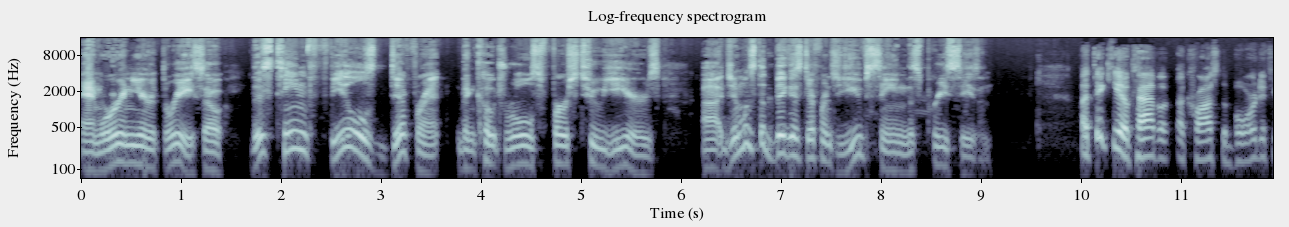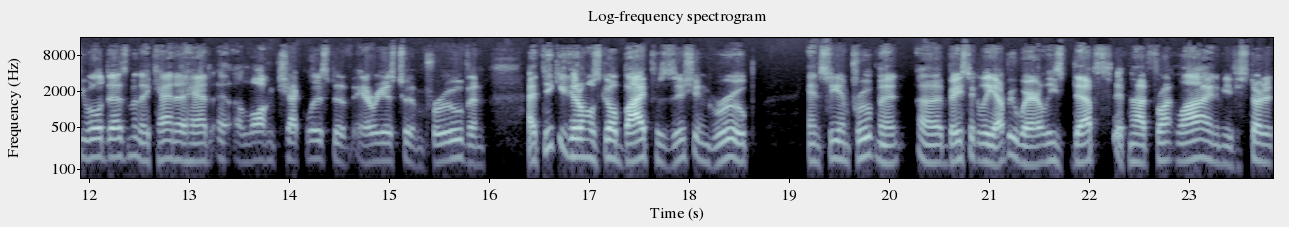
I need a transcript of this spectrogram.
and we're in year three, so this team feels different than Coach Rhule's first two years. Uh, Jim, what's the biggest difference you've seen this preseason? I think you know, kind of across the board, if you will, Desmond. They kind of had a, long checklist of areas to improve, and I think you could almost go by position group and see improvement uh, basically everywhere, at least depth, if not front line. I mean, if you start at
